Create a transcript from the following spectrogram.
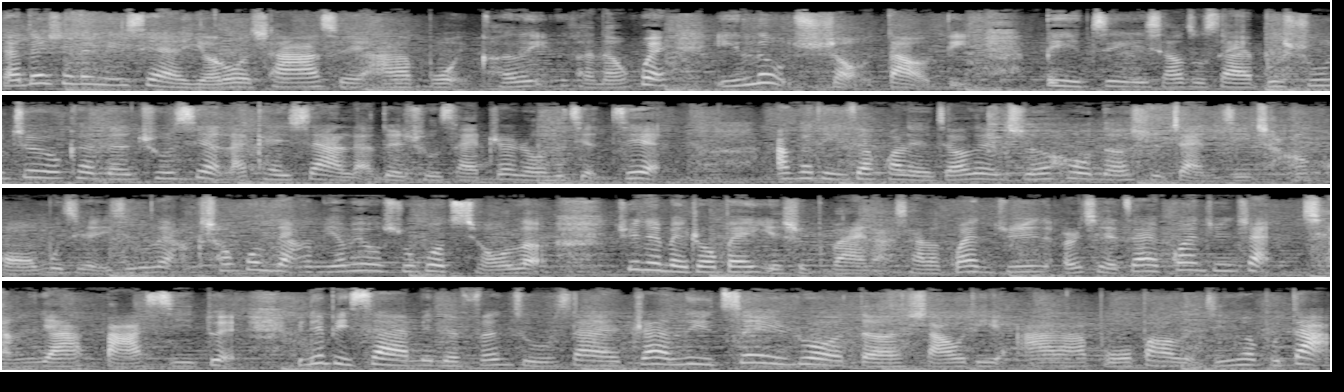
两队实力明显有落差，所以阿拉伯可以可能会一路守到底。毕竟小组赛不输就有可能出现。来看一下两队出赛阵容的简介。阿根廷在换脸教练之后呢，是战绩长虹，目前已经两超过两年没有输过球了。去年美洲杯也是不败拿下了冠军，而且在冠军战强压巴西队。明天比赛面对分组赛战力最弱的沙地阿拉伯，爆冷机会不大。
